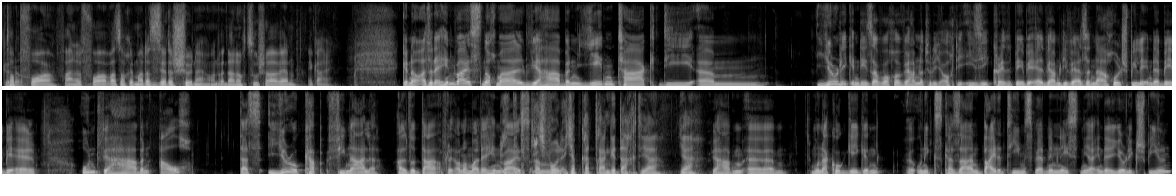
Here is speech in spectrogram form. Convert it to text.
genau. Top 4, Final Four, was auch immer. Das ist ja das Schöne. Und wenn da noch Zuschauer werden, egal. Genau, also der Hinweis nochmal, wir haben jeden Tag die ähm, Euroleague in dieser Woche. Wir haben natürlich auch die Easy Credit BBL. Wir haben diverse Nachholspiele in der BBL. Und wir haben auch das Eurocup-Finale. Also da vielleicht auch nochmal der Hinweis. Ich, ich, ich, ich habe gerade dran gedacht, ja. ja. Wir haben äh, Monaco gegen äh, Unix Kazan. Beide Teams werden im nächsten Jahr in der Euroleague spielen,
